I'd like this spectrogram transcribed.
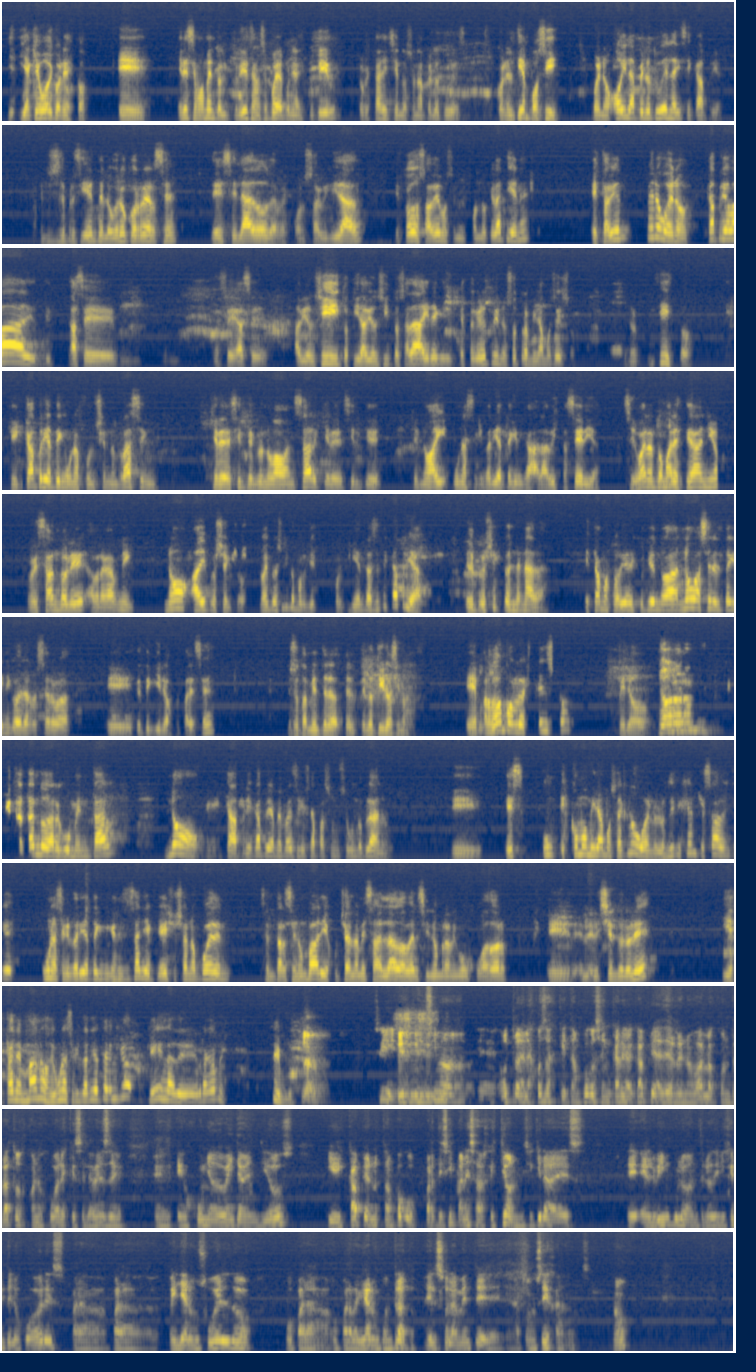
¿Y, a qué voy con esto? Eh, en ese momento el periodista no se puede poner a discutir, lo que estás diciendo es una pelotudez. Con el tiempo sí. Bueno, hoy la pelotudez la dice Capria. Entonces el presidente logró correrse de ese lado de responsabilidad, que todos sabemos en el fondo que la tiene, está bien, pero bueno, Capria va, hace, no sé, hace avioncitos, tira avioncitos al aire, esto que otro, y nosotros miramos eso. Pero, insisto, que Capria tenga una función en Racing quiere decir que el club no va a avanzar, quiere decir que, no hay una secretaría técnica a la vista seria. Se van a tomar este año rezándole a Bragarnik. No hay proyecto, no hay proyecto porque, porque mientras esté Capria, el proyecto es la nada estamos todavía discutiendo, ah, no va a ser el técnico de la reserva eh, Tete Quiroz, me parece. Eso también te lo, tiro así nomás. Eh, perdón por lo extenso, pero no, no, no. Eh, estoy tratando de argumentar, no Capria, Capria me parece que ya pasó un segundo plano. Es, un, es como miramos al club, bueno, los dirigentes saben que una secretaría técnica es necesaria, que ellos ya no pueden sentarse en un bar y escuchar en la mesa al lado a ver si nombran algún jugador eh, leyéndolo lee, y están en manos de una secretaría técnica que es la de Bragarni. Simple. Claro. Sí, encima, eh, otra de las cosas que tampoco se encarga Capria es de renovar los contratos con los jugadores que se le vence eh, en junio de 2022 y Capria no tampoco participa en esa gestión, ni siquiera es eh, el vínculo entre los dirigentes y los jugadores para, para pelear un sueldo o para, o para arreglar un contrato. Él solamente aconseja nada más, ¿no?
